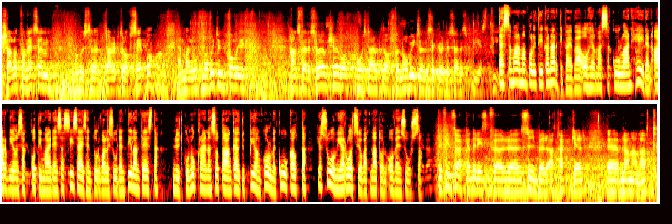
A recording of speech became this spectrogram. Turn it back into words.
Charlotte von Essen, who is the director of SEPO, and my Norwegian colleague Hans Sjövold, of the Norwegian Security Service PST. Tässä maailmanpolitiikan arkipäivää ohjelmassa kuullaan heidän arvionsa kotimaidensa sisäisen turvallisuuden tilanteesta, nyt kun Ukrainan sota on käyty pian kolme kuukautta ja Suomi ja Ruotsi ovat Naton ovensuussa. Det finns ökade risk för eh, cyberattacker eh, bland annat.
